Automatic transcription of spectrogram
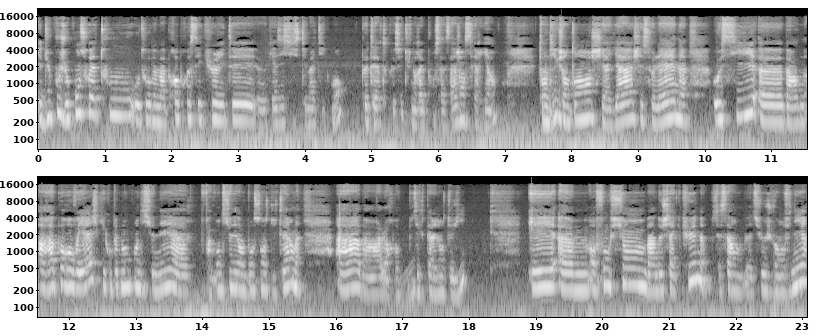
Et du coup, je conçois tout autour de ma propre sécurité euh, quasi systématiquement. Peut-être que c'est une réponse à ça, j'en sais rien. Tandis que j'entends chez Aya, chez Solène, aussi euh, ben, un rapport au voyage qui est complètement conditionné, enfin conditionné dans le bon sens du terme, à ben, leurs expériences de vie. Et euh, en fonction ben, de chacune, c'est ça là-dessus où je veux en venir,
